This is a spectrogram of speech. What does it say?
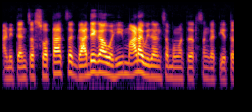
आणि त्यांचं स्वतःचं गादेगावही माढा विधानसभा मतदारसंघात येतं.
